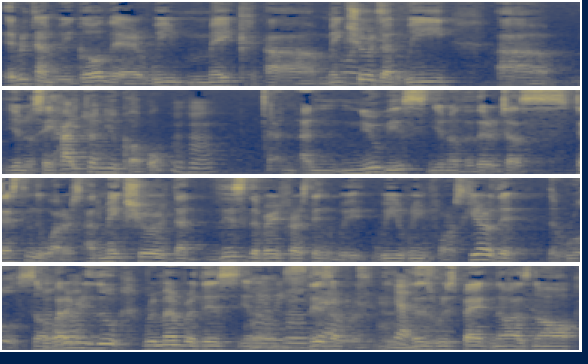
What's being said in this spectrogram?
every time we go there, we make uh, make sure that we uh, you know say hi to a new couple and, and newbies, you know, that they're just testing the waters and make sure that this is the very first thing we, we reinforce. Here are the, the rules. So whatever you do, remember this, you know, this, are, Respect. Yes. this respect, no is no,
